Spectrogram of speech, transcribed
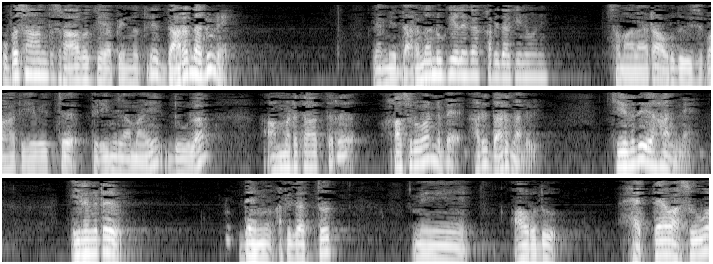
උපසාන්ත ශ්‍රාවකයා පින්නතුනේ දරදඩු නැහැ. දැන් මේ දරදඩු කියලා එකක් අපි දකිනවනේ. සමහරවිට අවුරුදු 25 30 වෙච්ච පිරිමි ළමයි දූලා අම්මට තාත්තට හසුරවන්න බෑ. හරි දරදඬුයි. කියන දේ අහන්නේ ඊළඟට දැන් අපි ගත්තොත් මේ අවුරුදු 70 80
